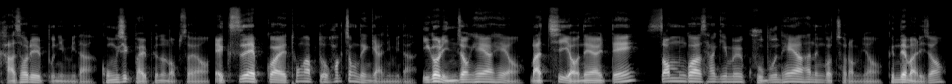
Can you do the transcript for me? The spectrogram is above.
가설일 뿐입니다. 공식 발표는 없어요. X앱과의 통합도 확정된 게 아닙니다. 이걸 인정해야 해요. 마치 연애할 때 썸과 사귐을 구분해야 하는 것처럼요. 근데 말이죠.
